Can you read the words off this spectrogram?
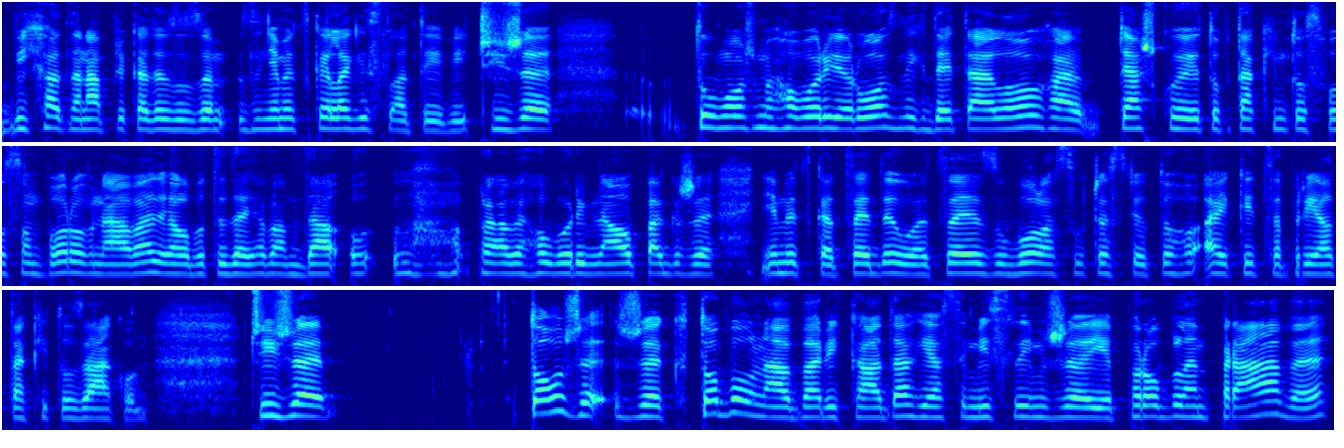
vychádza napríklad zo z nemeckej legislatívy. Čiže e, tu môžeme hovoriť o rôznych detailoch a ťažko je to takýmto spôsobom porovnávať, alebo teda ja vám dá, práve hovorím naopak, že nemecká CDU a CSU bola súčasťou toho, aj keď sa prijal takýto zákon. Čiže to, že, že kto bol na barikádach, ja si myslím, že je problém práve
